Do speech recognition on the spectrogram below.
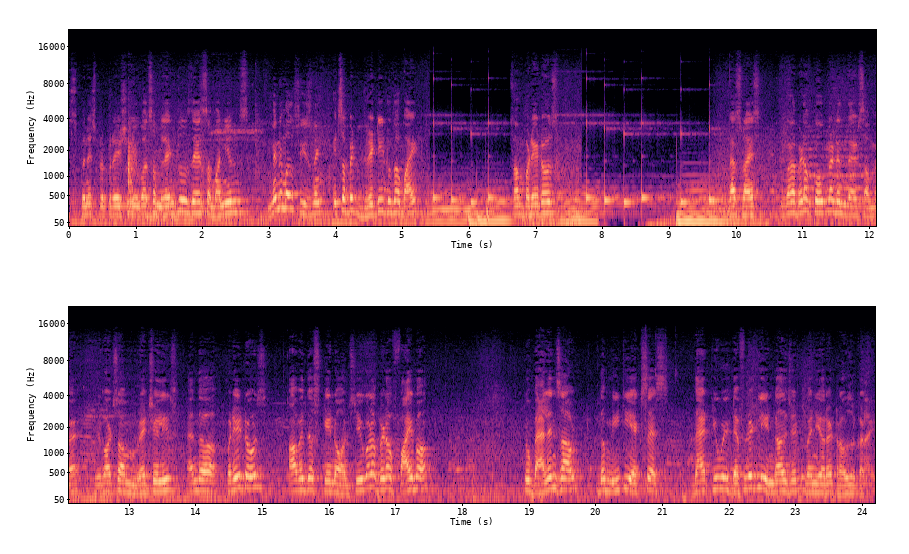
spinach preparation. You've got some lentils there, some onions, minimal seasoning. It's a bit gritty to the bite. Some potatoes. That's nice. You've got a bit of coconut in there somewhere. You've got some red chilies, and the potatoes are with the skin on. So you've got a bit of fiber to balance out the meaty excess that you will definitely indulge in when you're at Trouser Kadai.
